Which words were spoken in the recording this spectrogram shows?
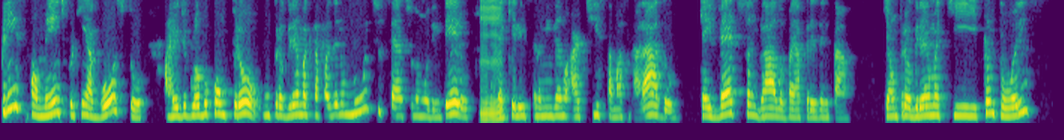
principalmente porque em agosto a Rede Globo comprou um programa que está fazendo muito sucesso no mundo inteiro, hum. que é aquele, se não me engano, artista mascarado, que a Ivete Sangalo vai apresentar, que é um programa que cantores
